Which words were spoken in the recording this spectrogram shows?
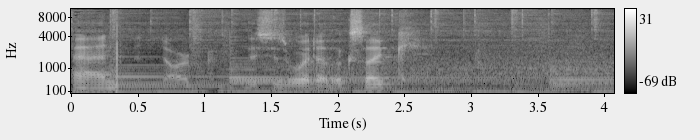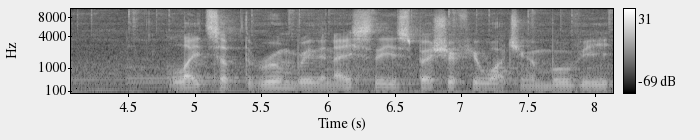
And in the dark, this is what it looks like. Lights up the room really nicely, especially if you're watching a movie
